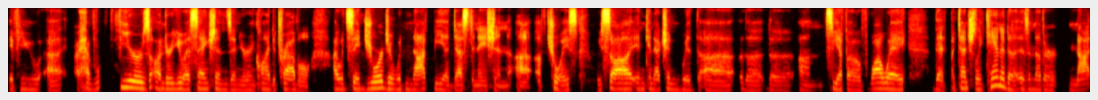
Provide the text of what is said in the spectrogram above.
if you uh, have fears under U.S. sanctions and you're inclined to travel, I would say Georgia would not be a destination uh, of choice. We saw in connection with uh, the the um, CFO of Huawei that potentially Canada is another not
